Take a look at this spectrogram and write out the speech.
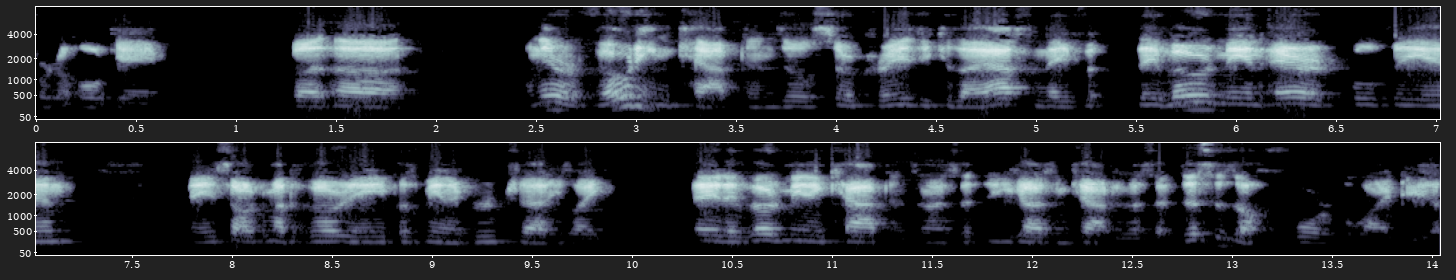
for the whole game. But uh, when they were voting captains, it was so crazy because I asked them. They they voted me and Eric pulled me in, and he's talking about the voting. And he puts me in a group chat. He's like, "Hey, they voted me in captains," and I said, "You guys in captains?" I said, "This is a horrible idea.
